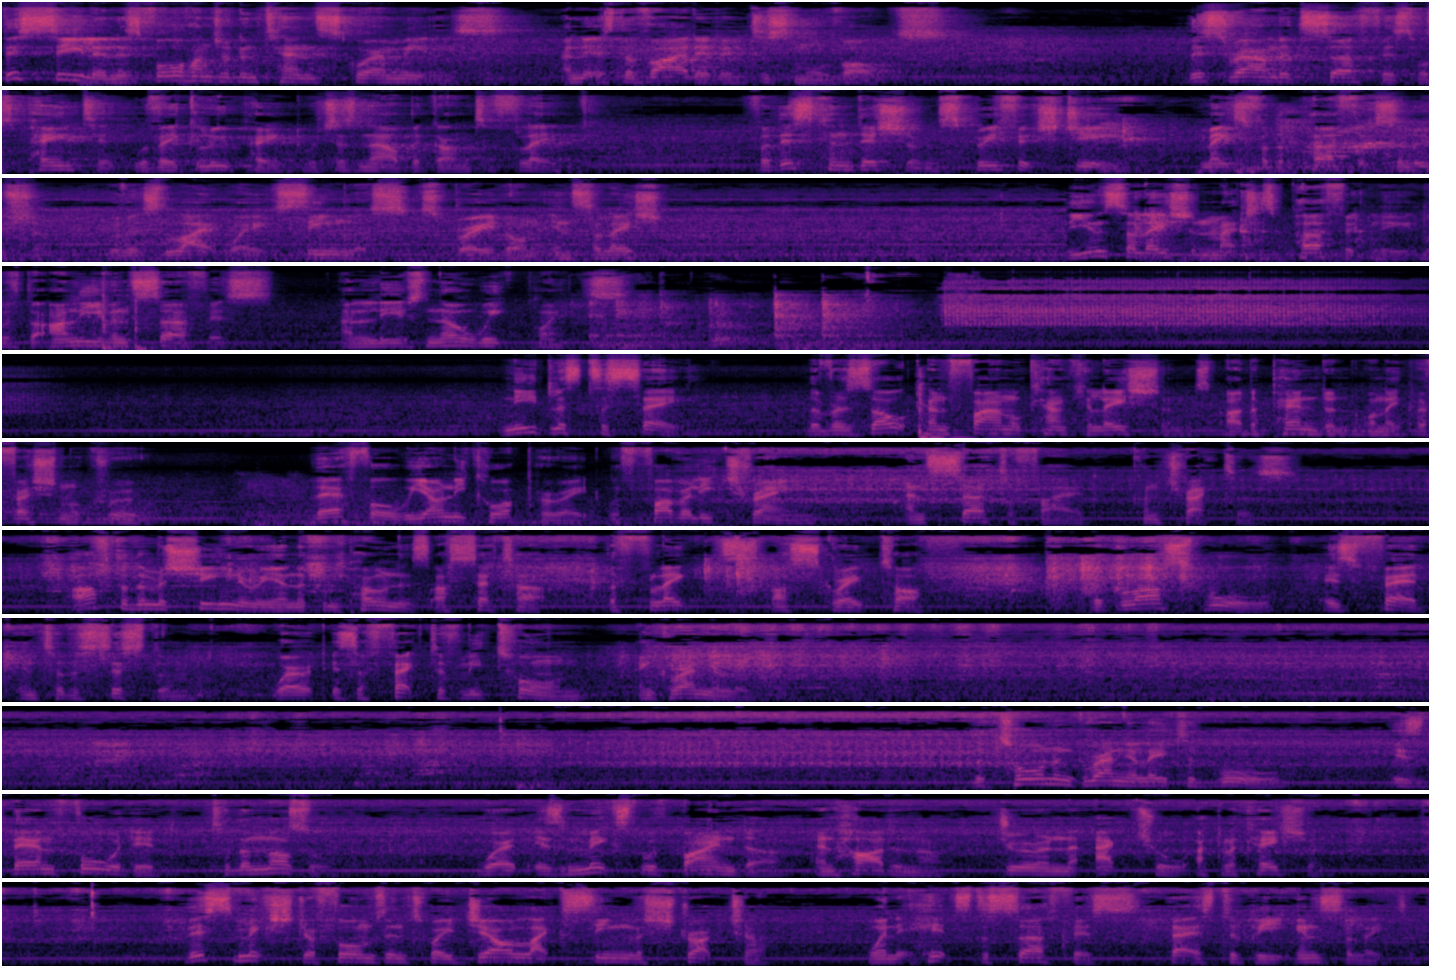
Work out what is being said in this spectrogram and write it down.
This ceiling is 410 square meters and it is divided into small vaults. This rounded surface was painted with a glue paint which has now begun to flake. For this condition, Spreefix G makes for the perfect solution with its lightweight, seamless, sprayed-on insulation. The insulation matches perfectly with the uneven surface and leaves no weak points. Needless to say, the result and final calculations are dependent on a professional crew. Therefore, we only cooperate with thoroughly trained and certified contractors. After the machinery and the components are set up, the flakes are scraped off. The glass wool is fed into the system where it is effectively torn and granulated. The torn and granulated wool is then forwarded to the nozzle, where it is mixed with binder and hardener during the actual application. This mixture forms into a gel-like seamless structure when it hits the surface that is to be insulated.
